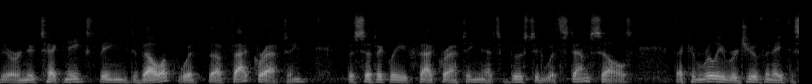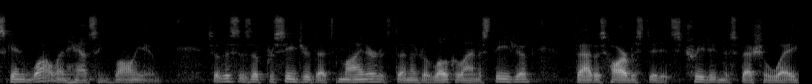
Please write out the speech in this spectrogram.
there are new techniques being developed with uh, fat grafting, specifically fat grafting that's boosted with stem cells that can really rejuvenate the skin while enhancing volume. So this is a procedure that's minor, it's done under local anesthesia, fat is harvested, it's treated in a special way,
